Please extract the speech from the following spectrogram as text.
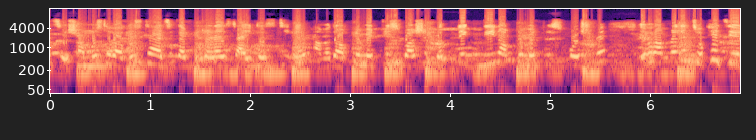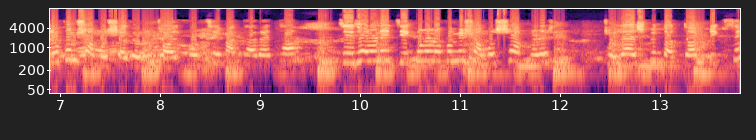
আছে, সমস্ত ব্যবস্থা আছে কম্পিউটারাইজড আই টেস্টিং এর। আমাদের অপটোমেট্রিস্ট বসে, প্রত্যেক দিন অপটোমেট্রিস্ট বসবে। এবং আপনাদের চোখে যেরকম সমস্যা, ধরুন জল পড়ছে, মাথা ব্যথা, যে ধরনের যে কোনো রকমের সমস্যা আপনারা চলে আসবেন দত্ত অপটিক্সে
